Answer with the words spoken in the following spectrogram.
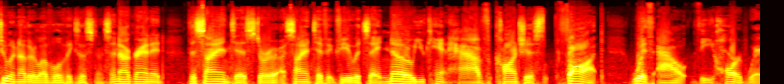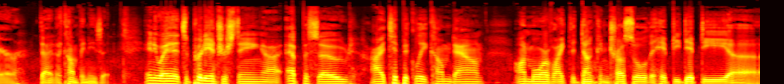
to another level of existence and now granted the scientist or a scientific view would say no you can't have conscious thought without the hardware that accompanies it. Anyway, it's a pretty interesting uh, episode. I typically come down on more of like the Duncan Trussell, the Hippy Dipty, uh,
